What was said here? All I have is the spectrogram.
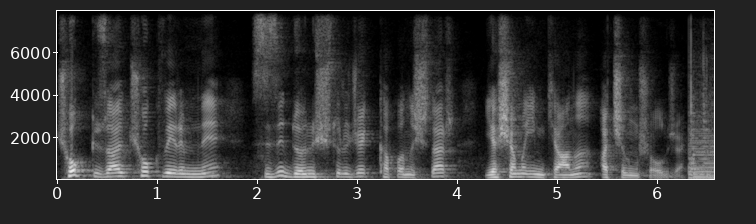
Çok güzel, çok verimli, sizi dönüştürecek kapanışlar yaşama imkanı açılmış olacak.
